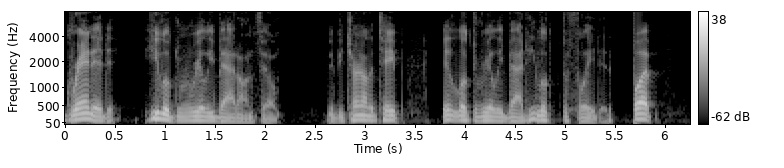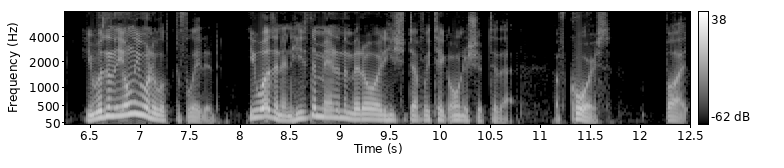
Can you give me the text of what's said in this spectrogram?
Granted, he looked really bad on film. If you turn on the tape, it looked really bad. He looked deflated. But he wasn't the only one who looked deflated. He wasn't, and he's the man in the middle, and he should definitely take ownership to that, of course. But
